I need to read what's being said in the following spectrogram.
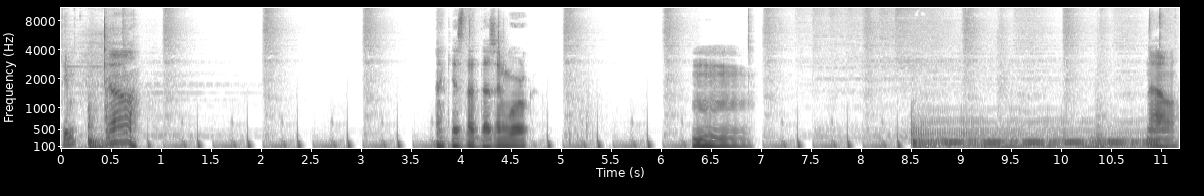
Him? No. I guess that doesn't work. Hmm. Now,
